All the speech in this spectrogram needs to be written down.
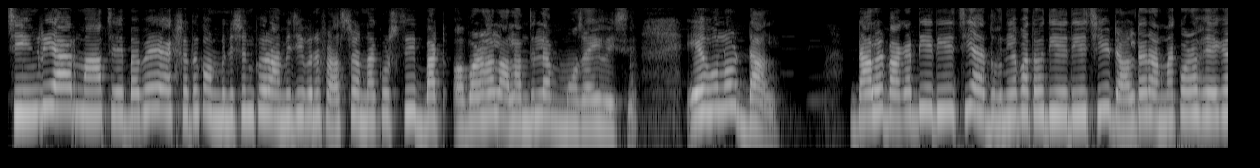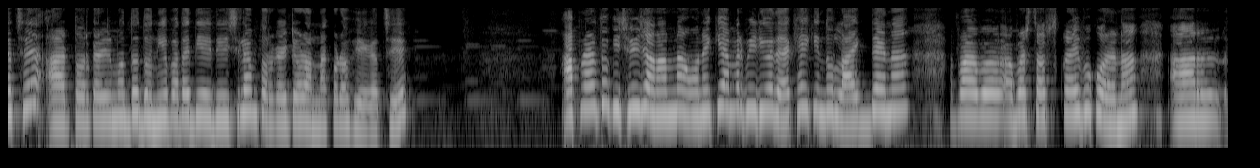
চিংড়ি আর মাছ এভাবে একসাথে কম্বিনেশন করে আমি জীবনে ফার্স্ট রান্না করছি বাট ওভারঅল আলহামদুলিল্লাহ মজাই হয়েছে। এ হলো ডাল। ডালের বাগার দিয়ে দিয়েছি আর ধনিয়া পাতাও দিয়ে দিয়েছি। ডালটা রান্না করা হয়ে গেছে আর তরকারির মধ্যে ধনিয়া পাতা দিয়ে দিয়েছিলাম, তরকারিটাও রান্না করা হয়ে গেছে। আপনারা তো কিছুই জানান না। অনেকে আমার ভিডিও দেখে কিন্তু লাইক দেয় না, আবার- সাবস্ক্রাইবও করে না। আর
